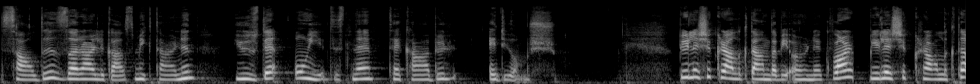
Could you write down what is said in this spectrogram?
saldığı zararlı gaz miktarının %17'sine tekabül ediyormuş. Birleşik Krallık'tan da bir örnek var. Birleşik Krallık'ta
